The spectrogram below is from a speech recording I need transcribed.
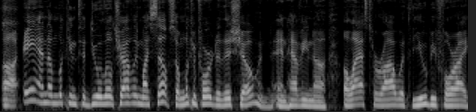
uh, and I'm looking to do a little traveling myself. So I'm looking forward to this show and, and having a, a last hurrah with you before I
